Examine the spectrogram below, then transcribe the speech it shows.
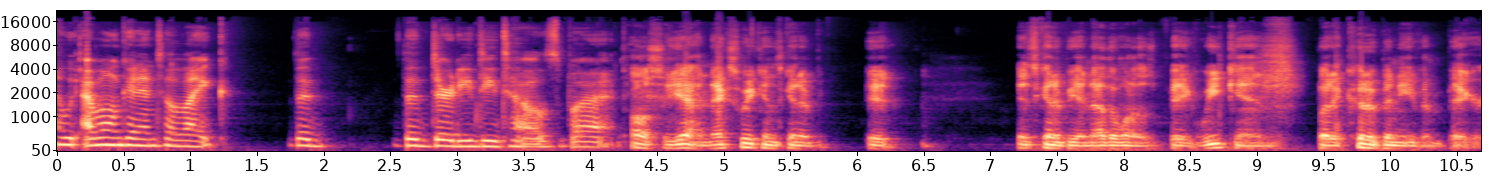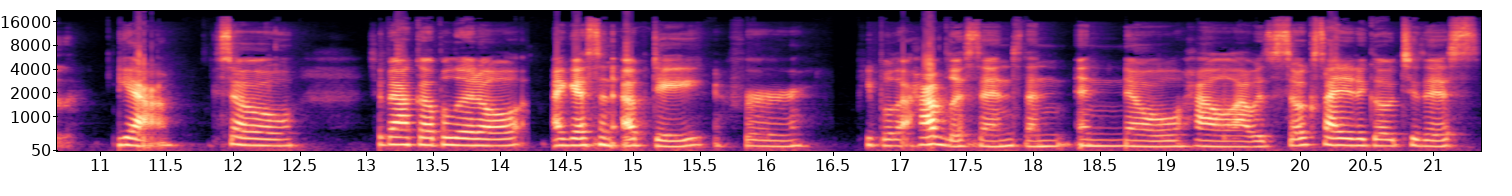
I won't get into like the the dirty details, but Oh, so yeah, next weekend's gonna it it's gonna be another one of those big weekends, but it could have been even bigger. yeah. So to back up a little, I guess an update for people that have listened then and know how I was so excited to go to this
